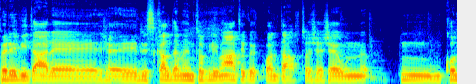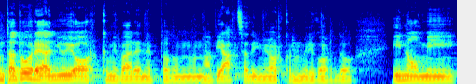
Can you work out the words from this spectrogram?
per evitare cioè, il riscaldamento climatico e quant'altro. Cioè, c'è un, un contatore a New York, mi pare, proprio in una piazza di New York, non mi ricordo i nomi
